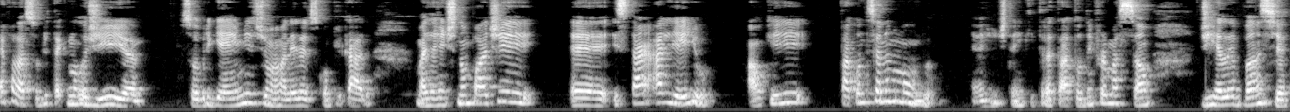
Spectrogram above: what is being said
é falar sobre tecnologia, sobre games de uma maneira descomplicada. Mas a gente não pode é, estar alheio ao que está acontecendo no mundo. A gente tem que tratar toda a informação de relevância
